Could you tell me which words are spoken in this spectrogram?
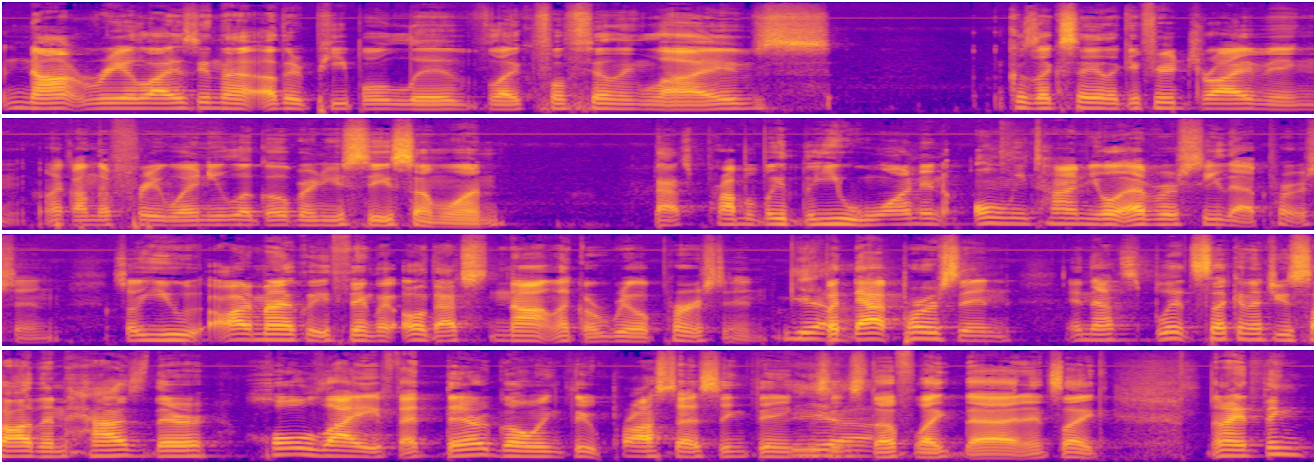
not realizing that other people live like fulfilling lives cuz like say like if you're driving like on the freeway and you look over and you see someone that's probably the one and only time you'll ever see that person. So you automatically think like, oh, that's not like a real person. Yeah. But that person in that split second that you saw them has their whole life that they're going through processing things Yeah. and stuff like that. And it's like and I think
